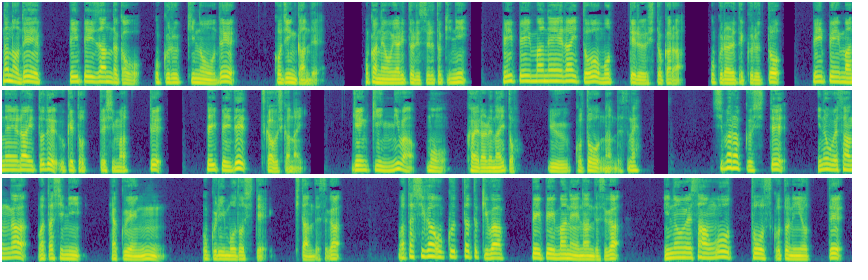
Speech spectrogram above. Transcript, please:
なので PayPay 残高を送る機能で個人間でお金をやり取りするときに PayPay マネーライトを持ってる人から送られてくると、PayPay マネーライトで受け取ってしまって、PayPay で使うしかない。現金にはもう変えられないということなんですね。しばらくして、井上さんが私に100円送り戻してきたんですが、私が送った時は PayPay マネーなんですが、井上さんを通すことによって、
